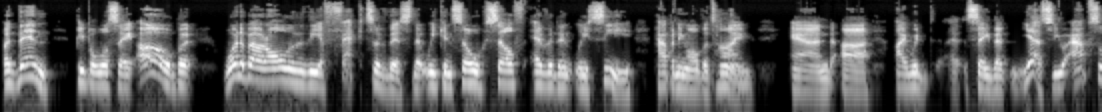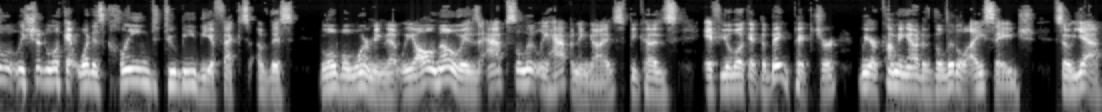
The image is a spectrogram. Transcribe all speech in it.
But then people will say, "Oh, but what about all of the effects of this that we can so self evidently see happening all the time? And uh, I would uh, say that yes, you absolutely should look at what is claimed to be the effects of this global warming that we all know is absolutely happening, guys. Because if you look at the big picture, we are coming out of the little ice age. So yeah,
